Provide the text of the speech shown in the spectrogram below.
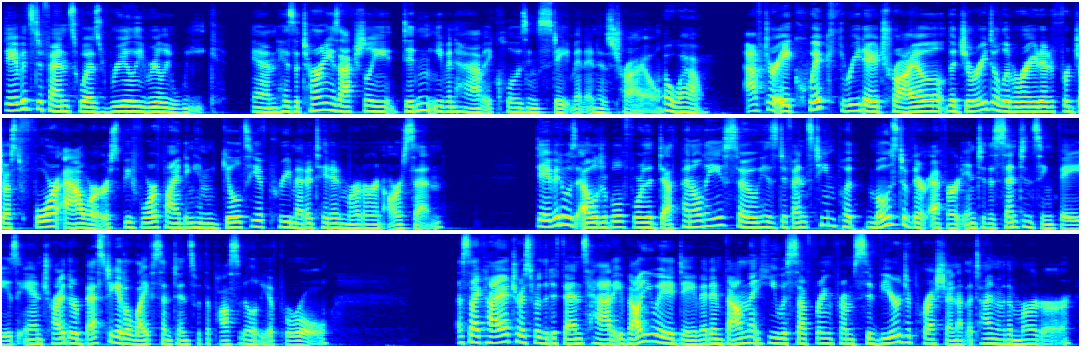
David's defense was really, really weak, and his attorneys actually didn't even have a closing statement in his trial. Oh, wow. After a quick three day trial, the jury deliberated for just four hours before finding him guilty of premeditated murder and arson. David was eligible for the death penalty, so his defense team put most of their effort into the sentencing phase and tried their best to get a life sentence with the possibility of parole. A psychiatrist for the defense had evaluated David and found that he was suffering from severe depression at the time of the murder.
